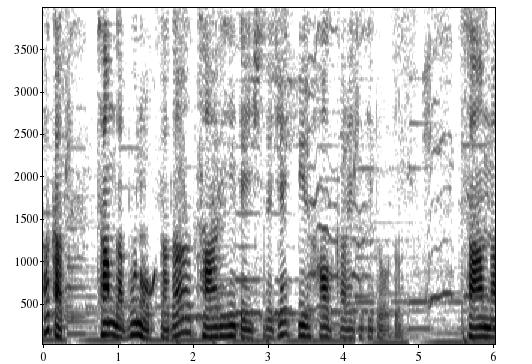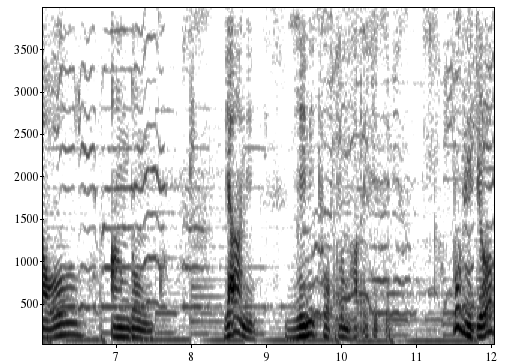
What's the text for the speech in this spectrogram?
Fakat tam da bu noktada tarihi değiştirecek bir halk hareketi doğdu. Samao Andong yani yeni toplum hareketi. Bu video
